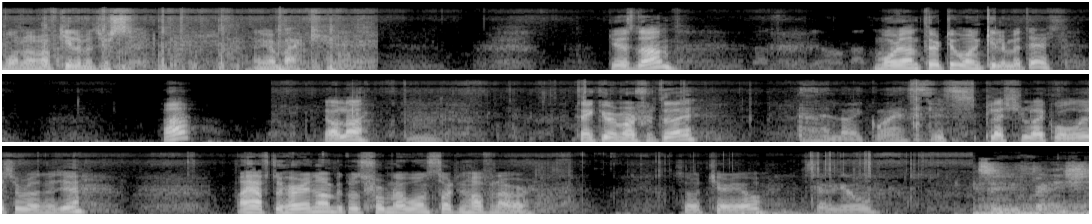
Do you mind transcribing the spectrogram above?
one and a half kilometers. And you're back. Just done? More than 31 kilometers. Huh? Jalla. Thank you very much for today. Likewise. It's pleasure like always to run with you. I have to hurry now because Formula One starts in half an hour. So cheerio. Cheerio. to finish.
